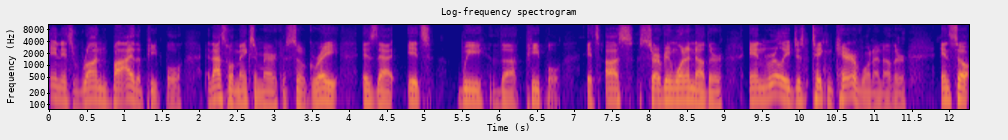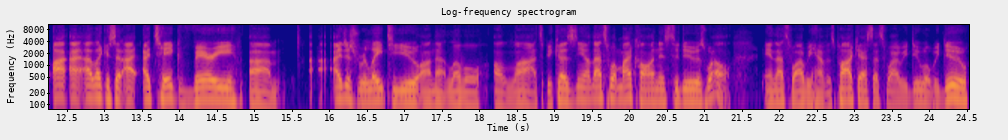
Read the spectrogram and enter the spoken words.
and it's run by the people. And that's what makes America so great is that it's we the people. It's us serving one another and really just taking care of one another. And so I, I, I like I said, I, I take very um, I just relate to you on that level a lot because you know that's what my calling is to do as well, and that's why we have this podcast. That's why we do what we do,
